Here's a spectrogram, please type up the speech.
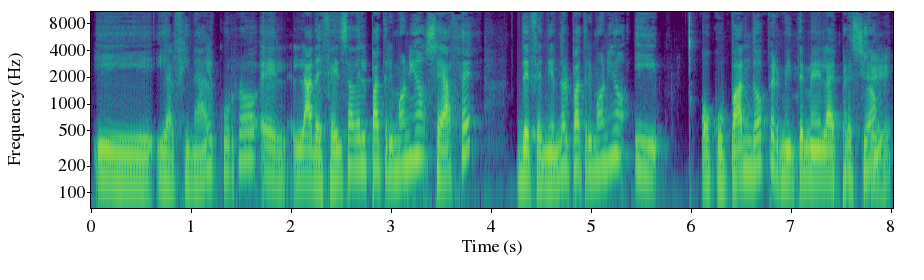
y, al final, Curro, la defensa del patrimonio se hace defendiendo el patrimonio y ocupando, permíteme la expresión,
